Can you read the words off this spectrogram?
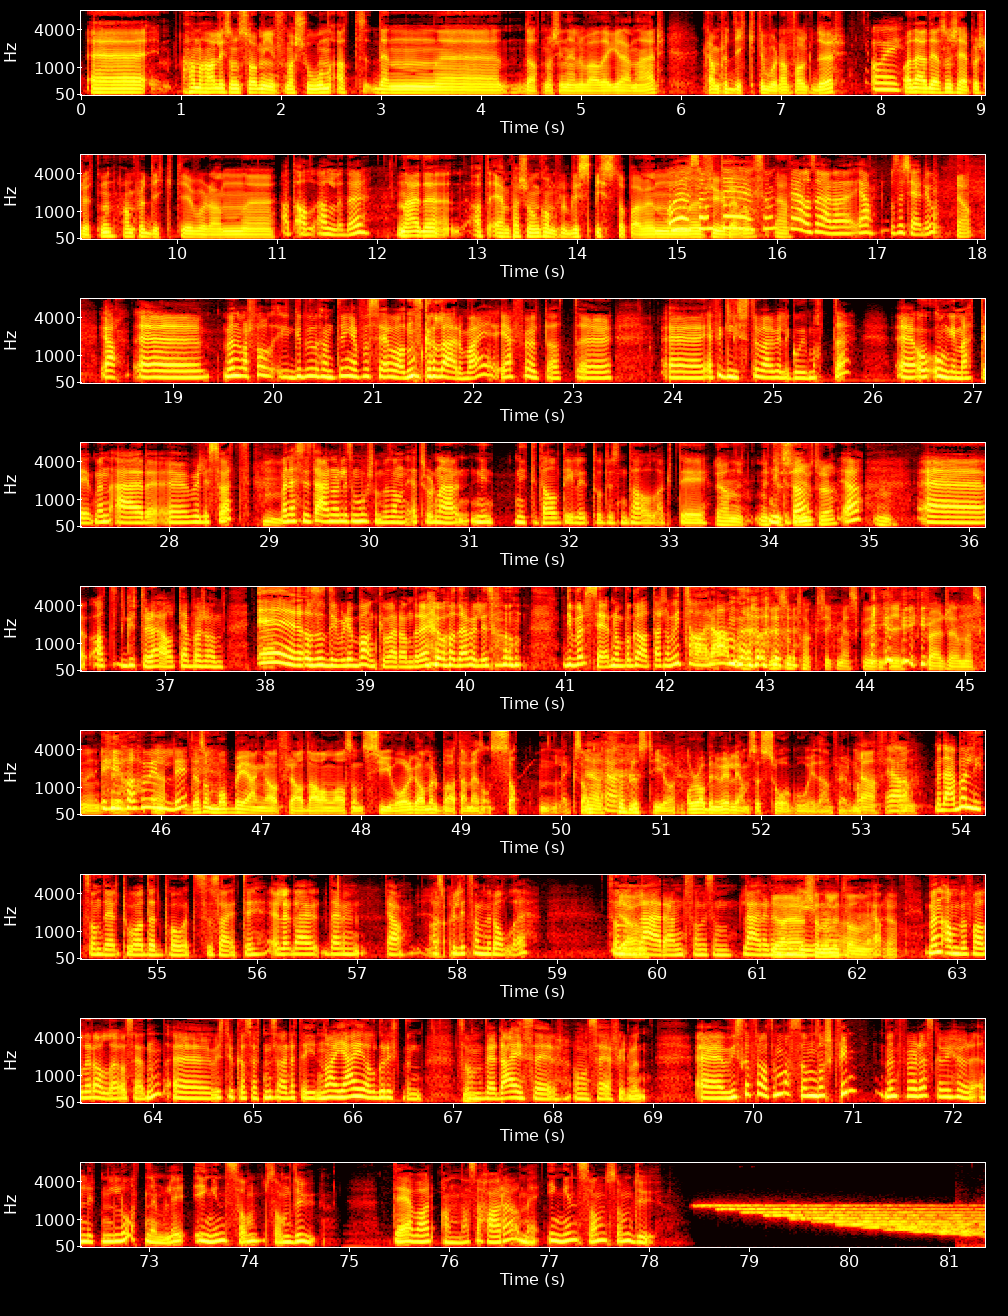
Uh, han har liksom så mye informasjon at den uh, datamaskinen eller hva det greiene er, kan predikte hvordan folk dør. Oi. Og det er jo det som skjer på slutten. Han predikter hvordan uh, At alle dør. Nei, det, at en person kommer til å bli spist opp av en oh, ja, sant fugle. det! sant Ja. det, Og så er det, ja, og så skjer det jo. Ja. Ja, eh, men i hvert fall Good Will Hunting. Jeg får se hva den skal lære meg. Jeg følte at eh, eh, Jeg fikk lyst til å være veldig god i matte. Eh, og unge Matt Damon er eh, veldig søt. Mm. Men jeg syns det er noe liksom morsomt med sånn Jeg tror den er ni- 90-tall, tidlig 2000-tall-aktig. Ja, 97, tror jeg. Ja. Mm. Eh, at gutter der alltid er bare sånn eh, Og så driver de og banker hverandre. Og det er veldig sånn De bare ser noen på gata og er sånn Vi tar han! Litt sånn toxic masculinity. Fragile masculinity. ja, veldig. Det er sånn mobbegjenger fra da man var sånn syv år gammel, bare at de er sånn 17, liksom. Ja. Pluss ti år. Og Robin Williams er så god i den filmen. Ja, for Ja, faen. men det er bare litt sånn del to av Dead Poets Society. Eller det er, det er Ja, han spiller litt samme rolle. Sånn Ja. læreren som liksom lærer det Ja, man skjønner litt og- mener. Ja. Men anbefaler alle å se den. Eh, hvis du ikke har sett den, så er dette Nå er jeg algoritmen som Mm. ber deg ser om å se filmen. Eh, vi skal prate masse om norsk film, men før det skal vi høre en liten låt, nemlig Ingen sånn som du. Det var Anna Sahara med Ingen sånn som du.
